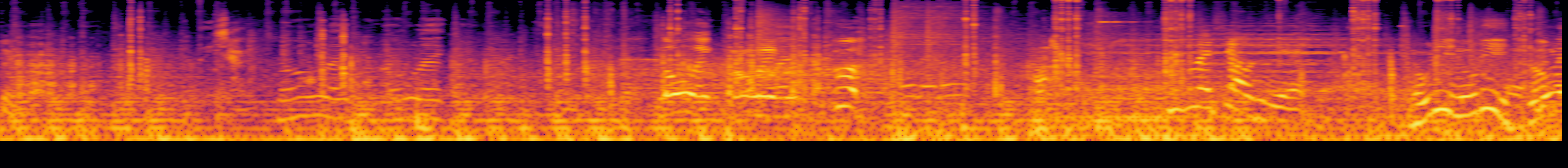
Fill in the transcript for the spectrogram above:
对，等一下，努力努力，努力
